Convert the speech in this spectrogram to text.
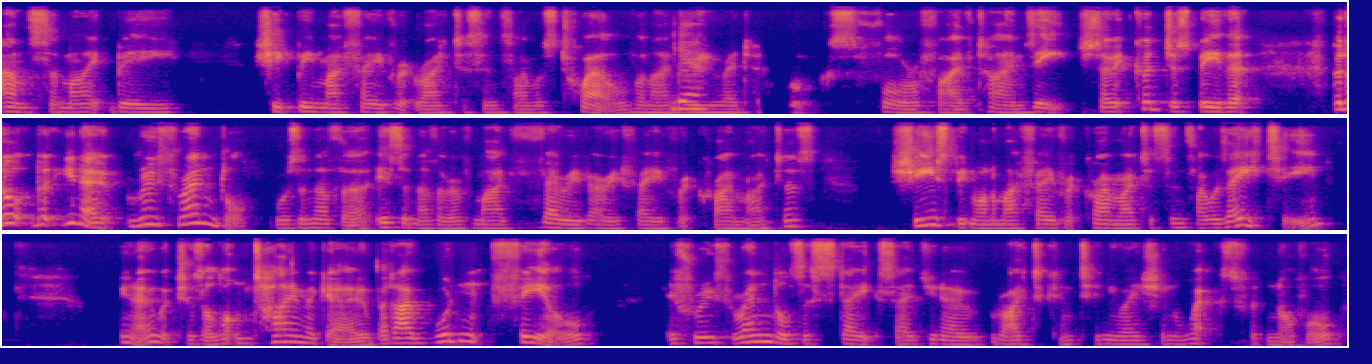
answer might be she'd been my favourite writer since I was 12 and I'd yeah. reread her books four or five times each. So it could just be that, but, but you know, Ruth Rendell was another, is another of my very, very favourite crime writers. She's been one of my favourite crime writers since I was 18, you know, which was a long time ago. But I wouldn't feel if Ruth Rendell's estate said, you know, write a continuation Wexford novel,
